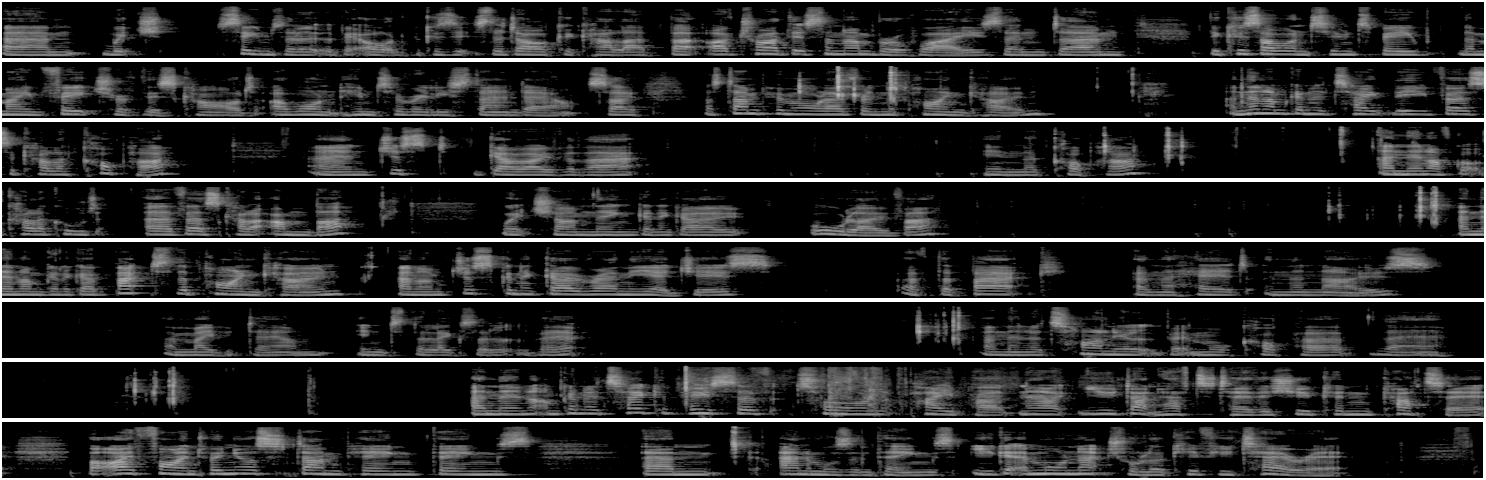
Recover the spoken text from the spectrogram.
um, which seems a little bit odd because it's the darker colour, but I've tried this a number of ways and um, because I want him to be the main feature of this card, I want him to really stand out. So I'll stamp him all over in the pine cone. And then I'm going to take the Versacolour Copper and just go over that in the copper. And then I've got a colour called uh, Versacolour Umber, which I'm then going to go all over. And then I'm going to go back to the pine cone and I'm just going to go around the edges of the back and the head and the nose and maybe down into the legs a little bit and then a tiny little bit more copper there and then I'm going to take a piece of torn paper. Now, you don't have to tear this, you can cut it. But I find when you're stamping things, um, animals and things, you get a more natural look if you tear it.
